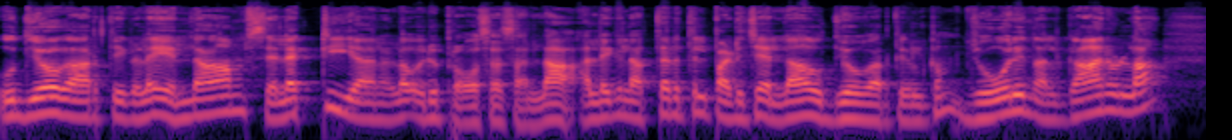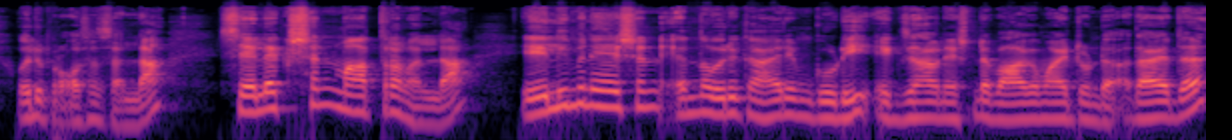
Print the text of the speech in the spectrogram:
ഉദ്യോഗാർത്ഥികളെ എല്ലാം സെലക്ട് ചെയ്യാനുള്ള ഒരു പ്രോസസ്സ് അല്ല. അല്ലെങ്കിൽ അത്തരത്തിൽ പഠിച്ച എല്ലാ ഉദ്യോഗാർത്ഥികൾക്കും ജോലി നൽകാനുള്ള ഒരു പ്രോസസ്സ് അല്ല. സെലക്ഷൻ മാത്രമല്ല എലിമിനേഷൻ എന്ന ഒരു കാര്യം കൂടി എക്സാമിനേഷന്റെ ഭാഗമായിട്ടുണ്ട്. അതായത്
